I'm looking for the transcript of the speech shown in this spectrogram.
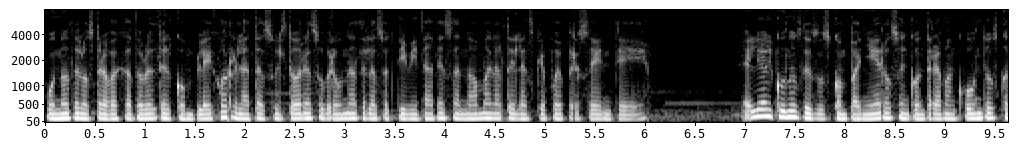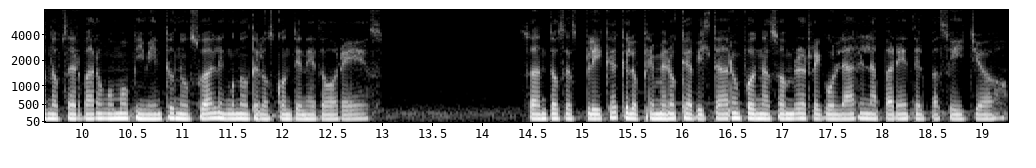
Uno de los trabajadores del complejo relata su historia sobre una de las actividades anómalas de las que fue presente. Él y algunos de sus compañeros se encontraban juntos cuando observaron un movimiento inusual en uno de los contenedores. Santos explica que lo primero que avistaron fue una sombra irregular en la pared del pasillo.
